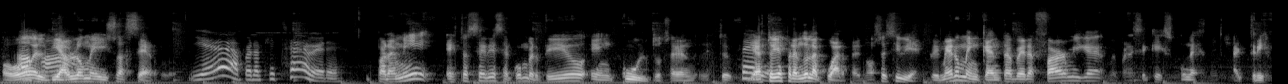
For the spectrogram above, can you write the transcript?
o El Diablo me hizo hacerlo. Yeah, pero qué chévere para mí esta serie se ha convertido en culto. O sea, ya estoy esperando la cuarta, no sé si bien. Primero me encanta ver a Farmiga, me parece que es una actriz,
